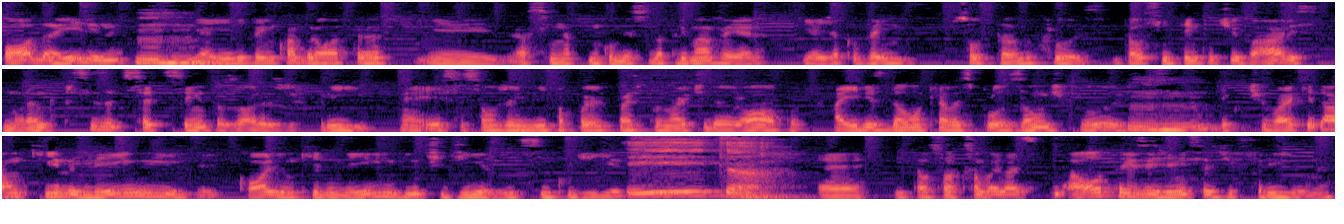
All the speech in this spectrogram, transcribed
poda ele, né? Uhum. E aí ele vem com a brota, assim, no começo da primavera. E aí já vem soltando flores. Então, assim, tem cultivares, o morango precisa de 700 horas de frio, né? Esses são já para mais para o norte da Europa. Aí eles dão aquela explosão de flores. Uhum. Tem cultivar que dá um quilo e meio e colhe um quilo e meio em 20 dias, 25 dias. Eita! É, então só que são variedades alta exigências de frio, né?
